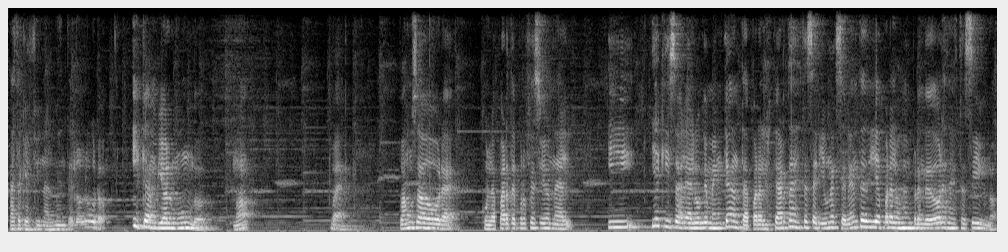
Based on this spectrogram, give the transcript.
hasta que finalmente lo logró y cambió el mundo, ¿no? Bueno, vamos ahora con la parte profesional y, y, aquí sale algo que me encanta. Para las cartas este sería un excelente día para los emprendedores de este signo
